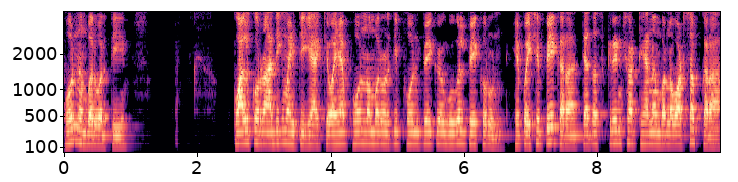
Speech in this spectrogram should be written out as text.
फोन नंबरवरती कॉल करून अधिक माहिती घ्या किंवा ह्या फोन नंबरवरती फोनपे किंवा गुगल पे करून हे पैसे पे करा. त्याचा स्क्रीनशॉट ह्या नंबरला व्हॉट्सअप करा.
